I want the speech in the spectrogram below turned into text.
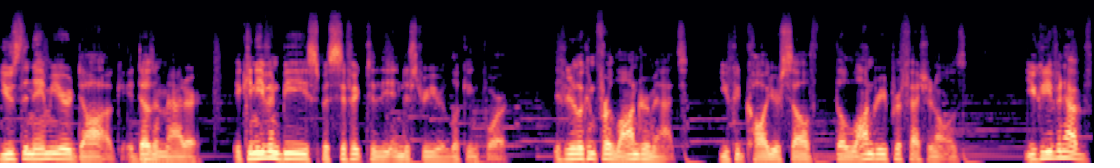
use the name of your dog. It doesn't matter. It can even be specific to the industry you're looking for. If you're looking for laundromats, you could call yourself the Laundry Professionals. You could even have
